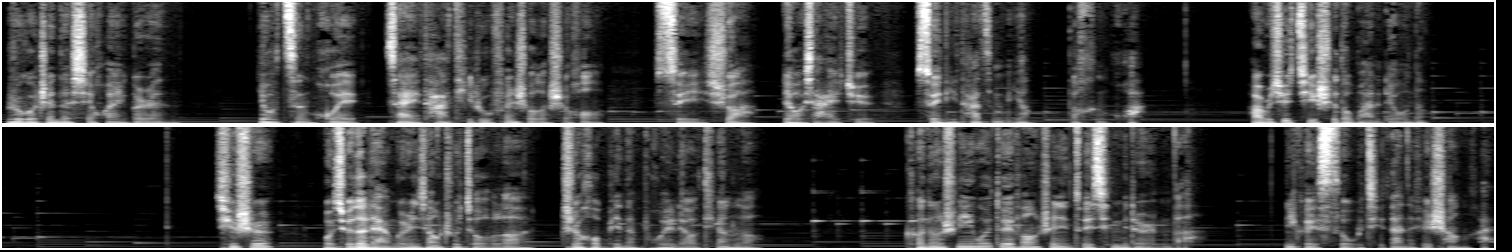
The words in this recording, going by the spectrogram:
如果真的喜欢一个人，又怎会在他提出分手的时候，随刷撂下一句“随你他怎么样”的狠话？而不去及时的挽留呢？其实，我觉得两个人相处久了之后变得不会聊天了，可能是因为对方是你最亲密的人吧，你可以肆无忌惮的去伤害。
